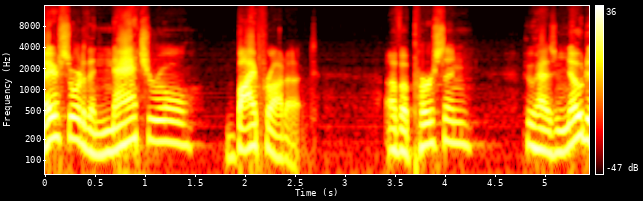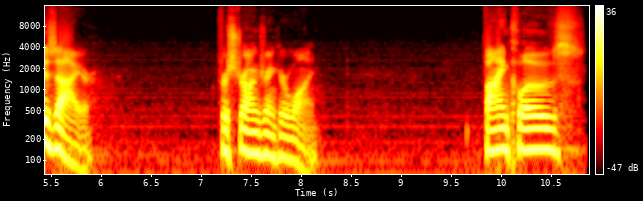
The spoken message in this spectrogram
They're sort of the natural byproduct of a person who has no desire for strong drink or wine. Fine clothes,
